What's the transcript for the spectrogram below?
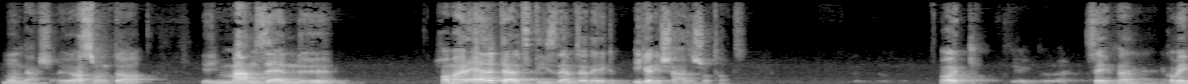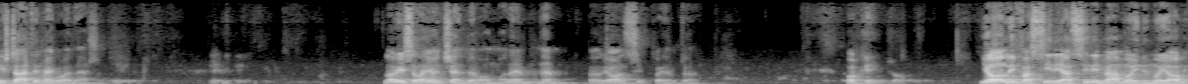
mondása. Ő azt mondta, hogy egy mamzer nő, ha már eltelt tíz nemzedék, igenis házasodhat. Hogy? Szép, nem? Akkor mégis talált egy megoldás. Larissa nagyon csendben van ma, nem? Nem. Alszik, vagy nem tudom. Oké. Okay. Jalli faszíri a színi javi.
